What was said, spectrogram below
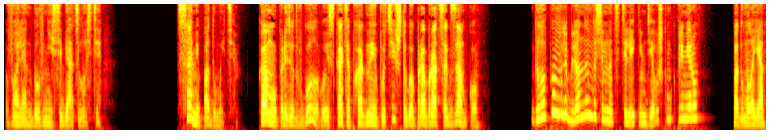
Валян был вне себя от злости. «Сами подумайте, кому придет в голову искать обходные пути, чтобы пробраться к замку?» «Глупым влюбленным восемнадцатилетним девушкам, к примеру», — подумала я.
